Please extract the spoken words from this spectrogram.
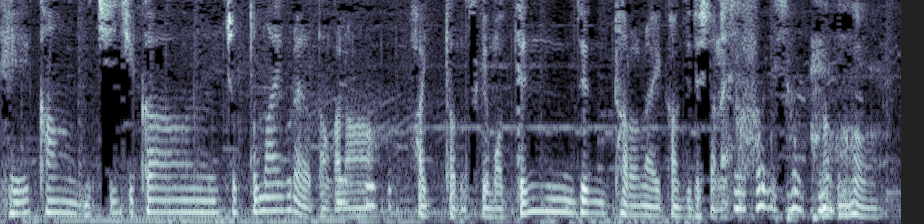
閉館1時間ちょっと前ぐらいだったのかうんな、入ったんですけども、全然足らない感じでしたね。そうでしょうね。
